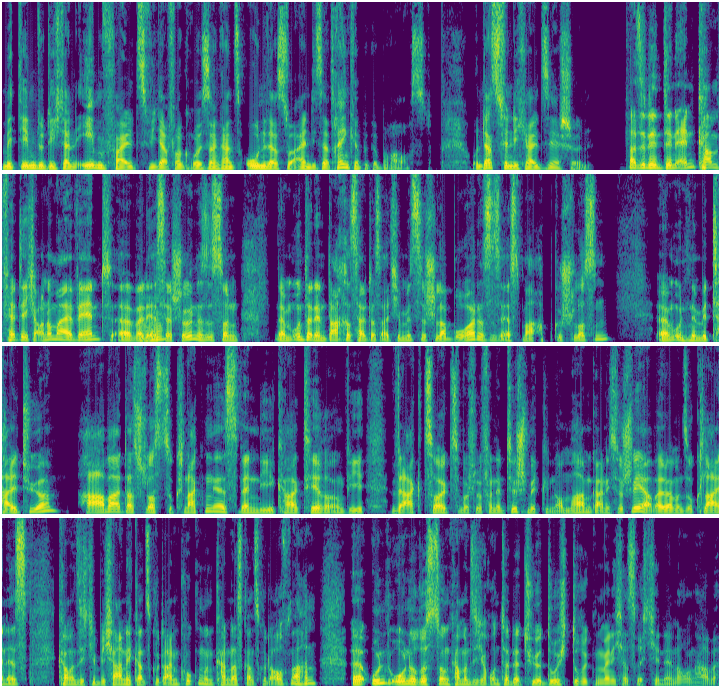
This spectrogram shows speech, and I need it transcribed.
mit dem du dich dann ebenfalls wieder vergrößern kannst, ohne dass du einen dieser Tränke gebrauchst. Und das finde ich halt sehr schön. Also den, den Endkampf hätte ich auch nochmal erwähnt, äh, weil mhm. der ist sehr schön. Das ist so ein, ähm, unter dem Dach ist halt das alchemistische Labor, das ist erstmal abgeschlossen ähm, und eine Metalltür. Aber das Schloss zu knacken ist, wenn die Charaktere irgendwie Werkzeug zum Beispiel von dem Tisch mitgenommen haben, gar nicht so schwer, weil wenn man so klein ist, kann man sich die Mechanik ganz gut angucken und kann das ganz gut aufmachen. Äh, und ohne Rüstung kann man sich auch unter der Tür durchdrücken, wenn ich das richtig in Erinnerung habe.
